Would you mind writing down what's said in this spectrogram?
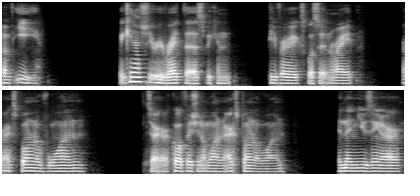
of e. We can actually rewrite this. We can be very explicit and write our exponent of 1, sorry, our coefficient of 1 and our exponent of 1. And then using our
